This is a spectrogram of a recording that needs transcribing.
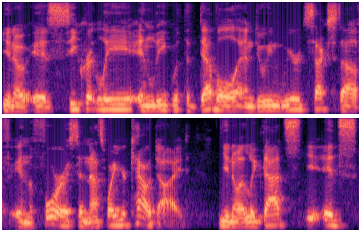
you know, is secretly in league with the devil and doing weird sex stuff in the forest, and that's why your cow died. You know, like that's it's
